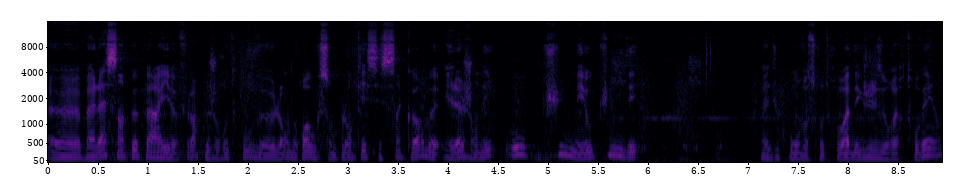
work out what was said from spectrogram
Euh, bah là, c'est un peu pareil. Il va falloir que je retrouve euh, l'endroit où sont planqués ces 5 orbes, et là, j'en ai aucune, mais aucune idée. Bah, du coup, on se retrouvera dès que je les aurai retrouvés. hein.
